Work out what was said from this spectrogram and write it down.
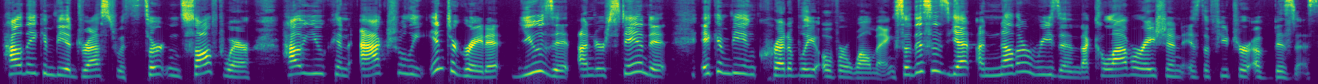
how they can be addressed with certain software, how you can actually integrate it, use it, understand it, it can be incredibly overwhelming. So, this is yet another reason that collaboration is the future of business.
